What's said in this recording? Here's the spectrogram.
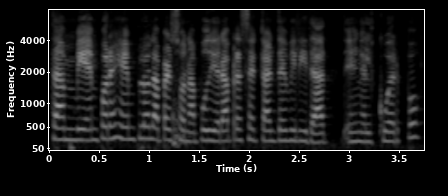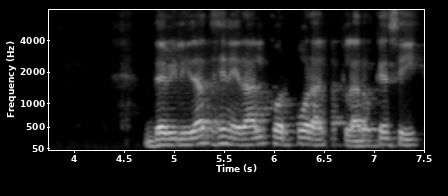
También, por ejemplo, la persona pudiera presentar debilidad en el cuerpo. Debilidad general corporal, claro que sí,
